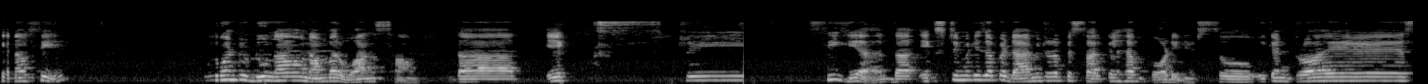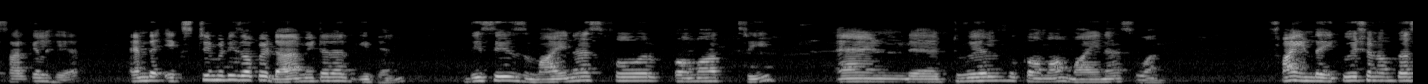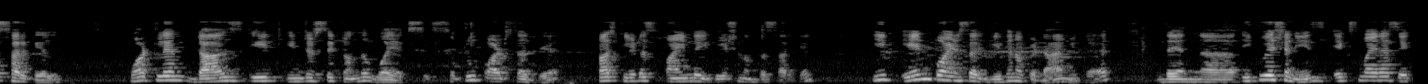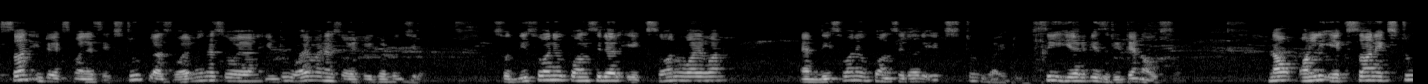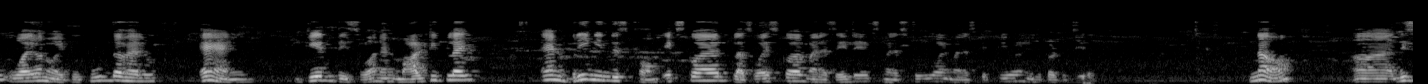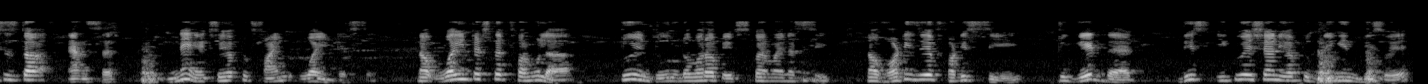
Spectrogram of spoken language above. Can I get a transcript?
Okay, now see, we want to do now number one sum. The extreme, see here, the extremities of a diameter of a circle have coordinates. So we can draw a circle here and the extremities of a diameter are given. This is minus 4 comma 3 and uh, 12 comma minus 1. Find the equation of the circle what length does it intersect on the y-axis? So two parts are there. First, let us find the equation of the circle. If end points are given of a diameter, then uh, equation is x minus x1 into x minus x2 plus y minus y1 into y minus y2 equal to 0. So this one you consider x1 y1 and this one you consider x2 y2. See here it is written also. Now only x1 x2 y1 y2 put the value and get this one and multiply and bring in this form x square plus y square minus 8x minus 2y minus 51 is equal to 0. Now, uh, this is the answer. Next, we have to find y-intercept. Now, y-intercept formula 2 into root over of f square minus c. Now, what is f? What is c? To get that, this equation you have to bring in this way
